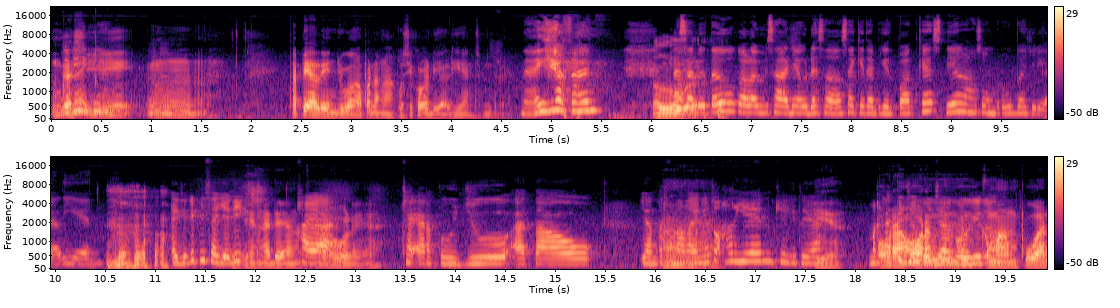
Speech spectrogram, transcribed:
Enggak sih. Hmm. Tapi alien juga nggak pernah ngaku sih kalau dia alien sebenarnya. nah iya kan Lu. asal lu tahu kalau misalnya udah selesai kita bikin podcast dia langsung berubah jadi alien eh jadi bisa jadi Ya nggak ada yang kayak tahu lah ya. CR7 atau yang terkenal Ah. lainnya tuh alien kayak gitu ya. Iya. Mereka tuh Orang-orang jago-jago dengan gitu. kemampuan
